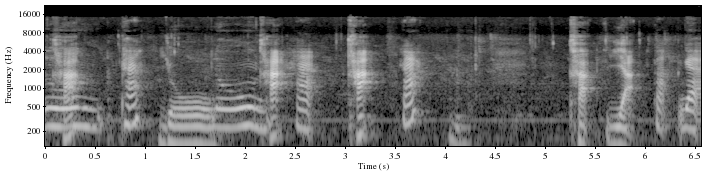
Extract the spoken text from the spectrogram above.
ลุคะงคะโยลุงคะหะคะฮะขยะขะยะ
